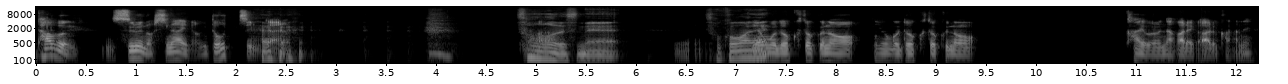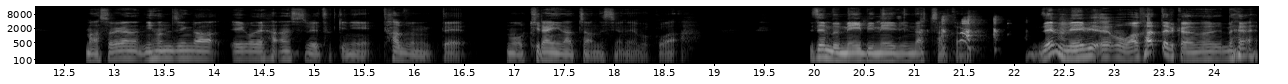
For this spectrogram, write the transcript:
多分するのしないの？どっち？みたいな。そうですね。そこはね日本、語独特の、日本語独特の会話の流れがあるからね。まあそれが日本人が英語で話してるときに多分ってもう嫌いになっちゃうんですよね、僕は。全部 maybe maybe になっちゃうから。全部 maybe、えもう分かってるからね。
